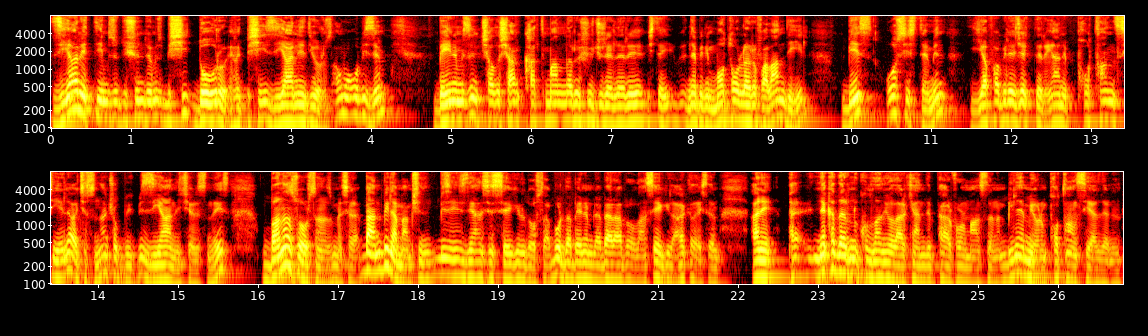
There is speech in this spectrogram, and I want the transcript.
ziyan ettiğimizi düşündüğümüz bir şey doğru. Evet bir şeyi ziyan ediyoruz ama o bizim beynimizin çalışan katmanları, hücreleri, işte ne bileyim motorları falan değil. Biz o sistemin yapabilecekleri yani potansiyeli açısından çok büyük bir ziyan içerisindeyiz. Bana sorsanız mesela ben bilemem şimdi bizi izleyen siz sevgili dostlar burada benimle beraber olan sevgili arkadaşlarım hani ne kadarını kullanıyorlar kendi performanslarının bilemiyorum potansiyellerinin.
